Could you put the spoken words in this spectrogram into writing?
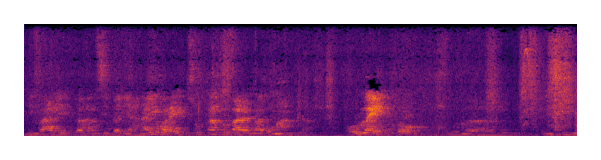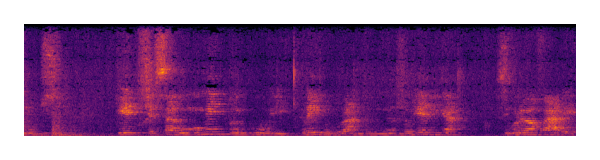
di fare la danza italiana. Io vorrei soltanto fare una domanda. Ho letto sul, sui siti russi che c'è stato un momento in cui, credo durante l'Unione Sovietica, si voleva fare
